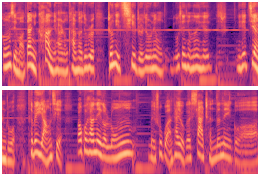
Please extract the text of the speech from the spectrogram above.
东西嘛，但是你看你还是能看出来，就是整体气质，就是那种流线型的那些那些建筑特别洋气，包括它那个龙美术馆，它有个下沉的那个。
